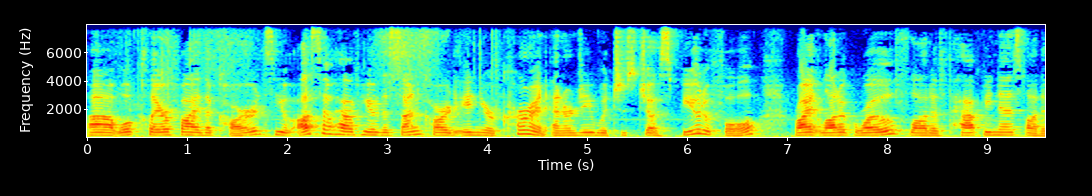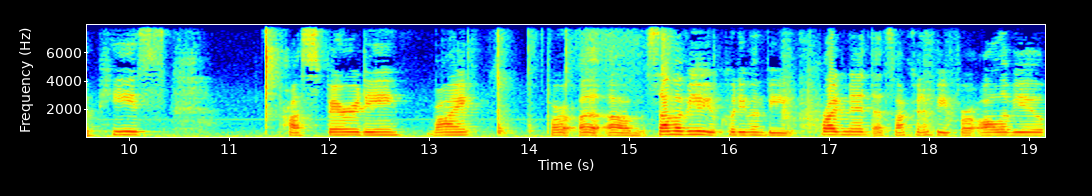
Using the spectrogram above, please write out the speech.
Uh, we'll clarify the cards. You also have here the sun card in your current energy, which is just beautiful, right? A lot of growth, a lot of happiness, a lot of peace, prosperity, right? For uh, um, some of you, you could even be pregnant. That's not going to be for all of you.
